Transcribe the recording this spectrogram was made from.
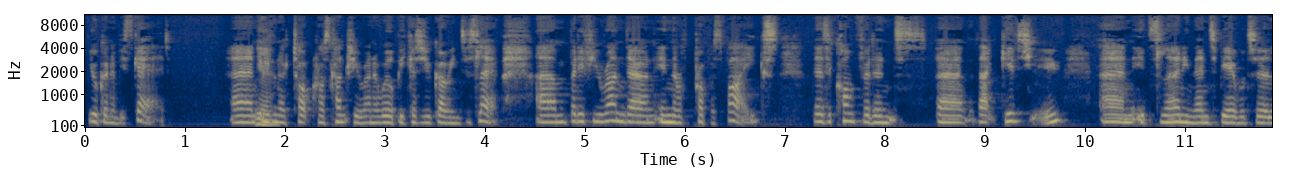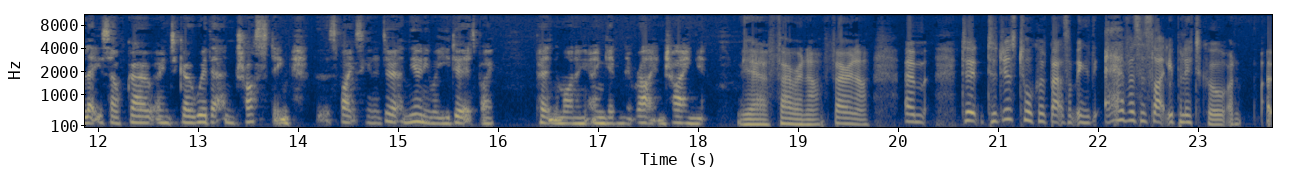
you're going to be scared. And yeah. even a top cross country runner will because you're going to slip. Um, but if you run down in the proper spikes, there's a confidence uh, that gives you, and it's learning then to be able to let yourself go and to go with it and trusting that the spikes are going to do it. And the only way you do it is by putting them on and, and getting it right and trying it. Yeah, fair enough. Fair enough. Um, to to just talk about something ever so slightly political, and uh,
